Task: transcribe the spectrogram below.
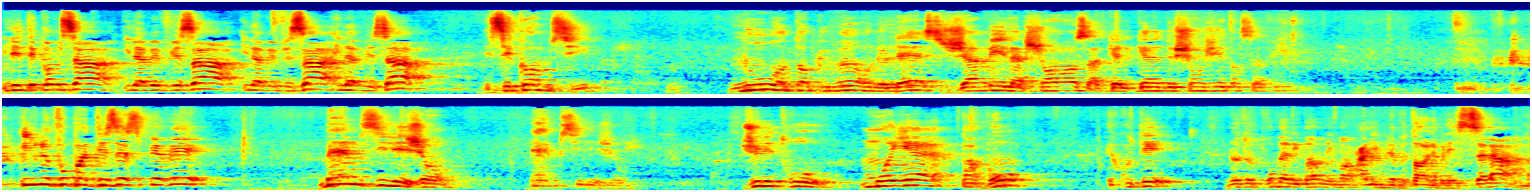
Il était comme ça, il avait fait ça, il avait fait ça, il avait ça. Et c'est comme si nous, en tant qu'humains, on ne laisse jamais la chance à quelqu'un de changer dans sa vie. Il ne faut pas désespérer, même si les gens, même si les gens, je les trouve moyens, pas bons. Écoutez, notre premier imam, l'imam Ali ibn Talib, salam.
